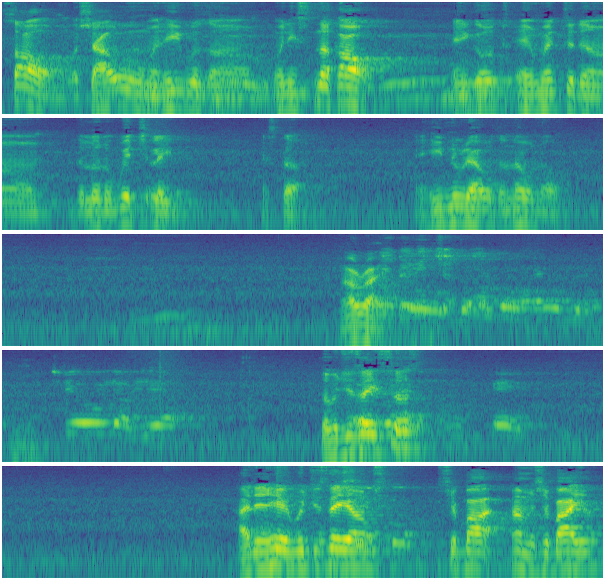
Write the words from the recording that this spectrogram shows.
Saul with Shaul when he was um when he snuck off and go to, and went to the um, the little witch lady and stuff. And he knew that was a no no. All right. Yeah. So what you say, sis? I didn't hear what you say, um, Shabbat, um, Shabaya.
